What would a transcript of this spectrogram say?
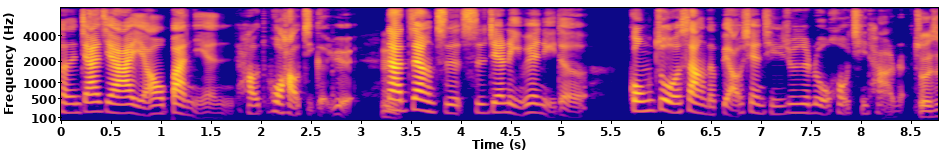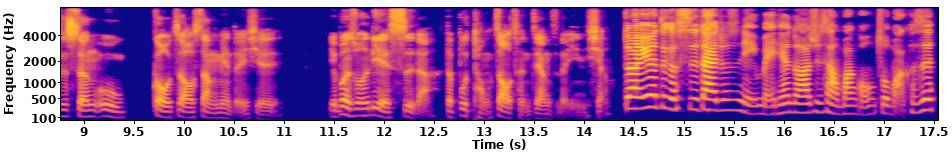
可能加加也要半年好或好几个月。嗯那这样子时间里面，你的工作上的表现其实就是落后其他人。所以是生物构造上面的一些，也不能说是劣势的、啊、的不同，造成这样子的影响。对啊，因为这个世代就是你每天都要去上班工作嘛，可是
